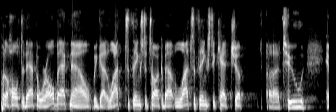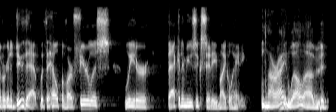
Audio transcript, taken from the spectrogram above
put a halt to that, but we're all back now. We got lots of things to talk about, lots of things to catch up uh, to, and we're going to do that with the help of our fearless leader back in the Music City, Michael Haney. All right. Well, uh, it,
